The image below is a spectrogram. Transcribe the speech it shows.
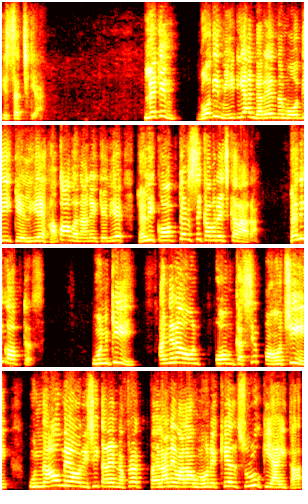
कि सच क्या लेकिन गोदी मीडिया नरेंद्र मोदी के लिए, हवा बनाने के लिए हेलीकॉप्टर से कवरेज करा रहा हेलीकॉप्टर से उनकी अंजना ओम, कश्यप पहुँची। उन्नाव में और इसी तरह नफरत फैलाने वाला उन्होंने खेल शुरू किया ही था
